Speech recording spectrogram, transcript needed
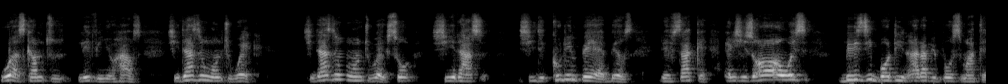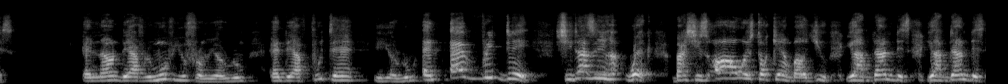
who has come to live in your house. She doesn't want to work. She doesn't want to work. So she has she couldn't pay her bills. They've sacked her, and she's always busybody in other people's matters. And now they have removed you from your room and they have put her in your room. And every day she doesn't work, but she's always talking about you. You have done this, you have done this,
